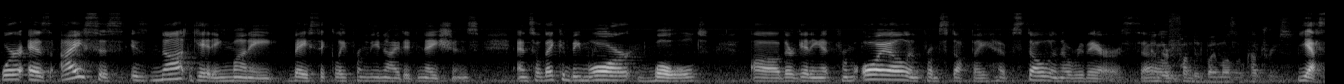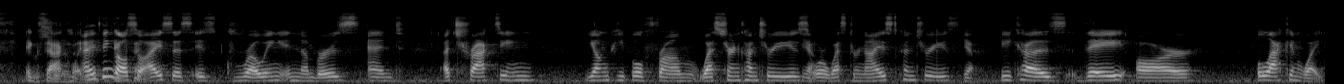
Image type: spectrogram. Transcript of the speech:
Whereas ISIS is not getting money basically from the United Nations, and so they can be more bold. Uh, they're getting it from oil and from stuff they have stolen over there. So And they're funded by Muslim countries. yes, exactly. I think also ISIS is growing in numbers and attracting young people from Western countries Yeah. or Westernized countries Yeah. because they are black and white.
